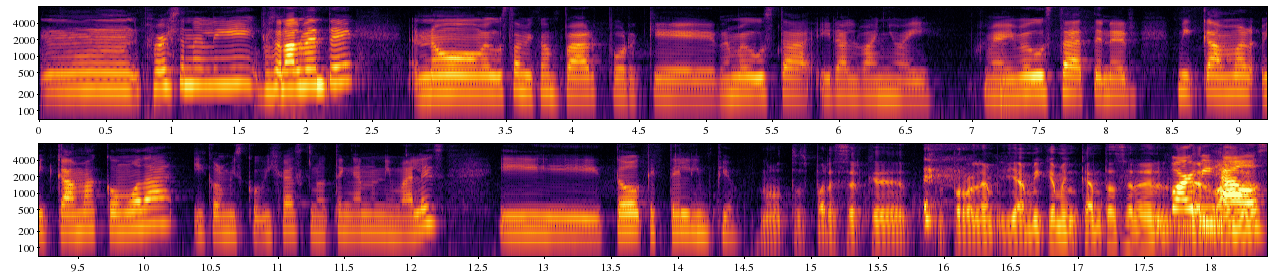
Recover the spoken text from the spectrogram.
Mm, personally, personalmente, no me gusta mi acampar porque no me gusta ir al baño ahí. A mí me gusta tener mi cama, mi cama cómoda y con mis cobijas que no tengan animales y todo que esté limpio. No, entonces parece ser que el problema... Y a mí que me encanta hacer en el Barbie del baño. house.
